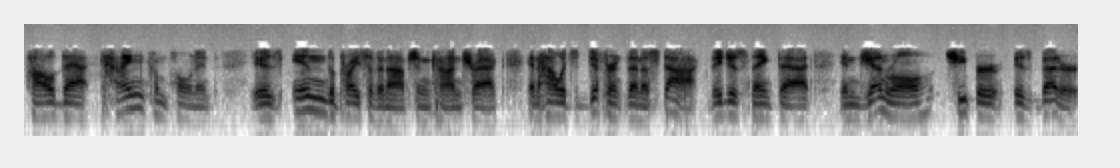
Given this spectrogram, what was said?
how that time component is in the price of an option contract and how it's different than a stock. They just think that in general, cheaper is better.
